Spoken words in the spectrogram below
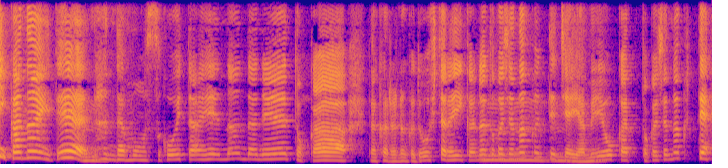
に行かないで、うん。なんだもうすごい大変なんだねとか、だからなんかどうしたらいいかなとかじゃなくて、うん。じゃあやめようかとかじゃなくて、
